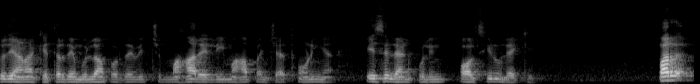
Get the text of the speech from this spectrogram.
ਲੁਧਿਆਣਾ ਖੇਤਰ ਦੇ ਮੁੱਲਾਂਪੁਰ ਦੇ ਵਿੱਚ ਮਹਾ ਰੈਲੀ, ਮਹਾ ਪੰਚਾਇਤ ਹੋਣੀ ਆ, ਇਸ ਲੈਂਡ ਪੁਲਿੰਗ ਪਾਲਿਸੀ ਨੂੰ ਲੈ ਕੇ। ਪਰ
